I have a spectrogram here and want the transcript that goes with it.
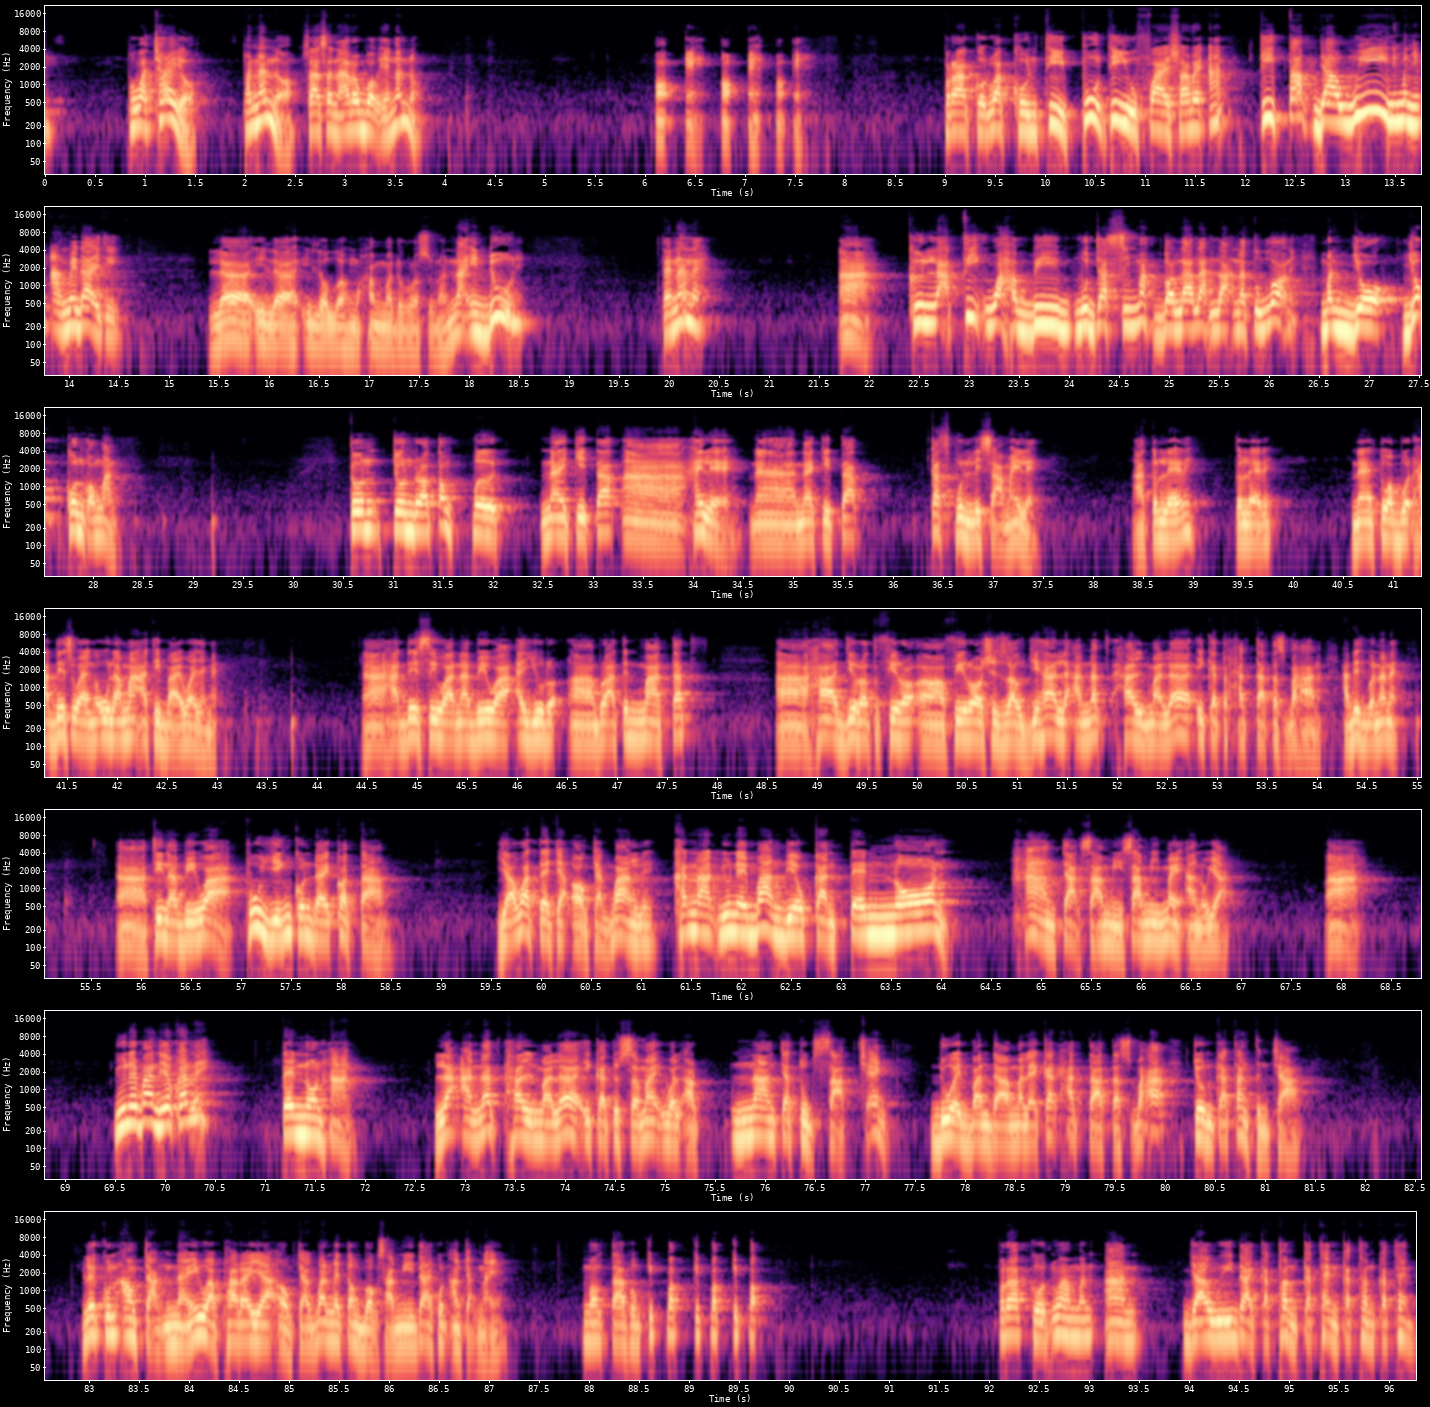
เพราะว่าใช่เหรอพันนั้นเหรอศาสนาเราบอกอย่างนั้นเหรออ๋อแอะอ๋อแอะอ๋อแอะปรากฏว่าคนที่พูดที่อยู่ฝ่ายชาริอัตกิตับยาวีนี่มันยังอ่านไม่ได้ทีลาอิลาฮะอิลลัลลอฮ์มุฮัมมัดุลรอสุลลอฮ์น่าอินดูนี่แต่นั่นแหละ อ่า คือลัทธิวะฮบีมุจัสซิมะห์ดอลลาละละนะตุลลอฮ์นี่มันยกยกคนของมัน จนจนเราต้องเปิดในกิตาบอ่าให้แหล่นะในกิตาบกัสปุลลิสามให้แหล่อ่าต้นแหล่นี่ต้นแหล่นี่ในตัวบทฮัดดิสว่าไงอุลามะอธิบายว่ายังไงอ่าฮัดดิสที่ว่านาบีว่าอายุอ่าบราตินมาตัด ฮาจิรัตฟิรฟิรอชซาจิฮาละอันัตฮัลมาลาอิกะตุฮัตตาตัสบฮานฮะดิษบทนั้นนะอ่าที่นบีว่าผู้หญิงคนใดก็ตาม อย่าว่าแต่จะออกจากบ้านเลย ขนาดอยู่ในบ้านเดียวกัน แต่นอนห่างจากสามีสามีไม่อนุญาตอ่า อยู่ในบ้านเดียวกันนี่แต่นอนห่างละอันัตฮัลมาลาอิกะตุสมาอิวัลอัรนางจะถูกสาปแช่ง ด้วยบรรดามาลากัตฮัตตาตัสบะจนกระทั่งถึงเช้าแล้วคุณเอาจากไหนว่าภรรยาออกจากบ้านไม่ต้องบอกสามีได้ คุณเอาจากไหน มองตาผมกิ๊บปักกิ๊บปักกิ๊บปักปรากฏว่ามันอ่านยาวีได้กระท่อนกระแท่นกระท่อนกระแท่น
